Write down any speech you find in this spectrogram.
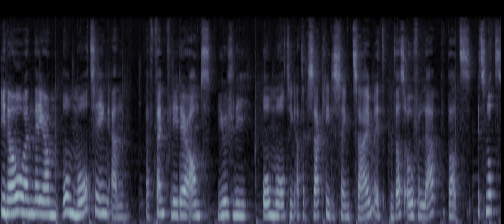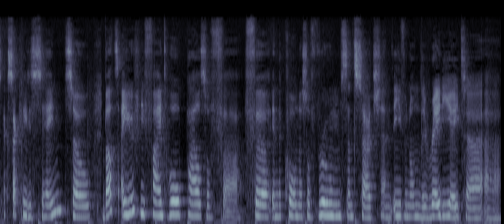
you know, when they are all molting, and uh, thankfully they aren't usually all molting at exactly the same time. It does overlap, but it's not exactly the same. So, but I usually find whole piles of uh, fur in the corners of rooms and such, and even on the radiator, uh,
